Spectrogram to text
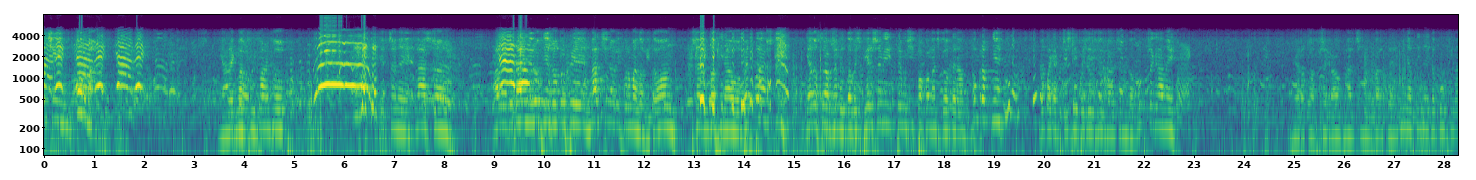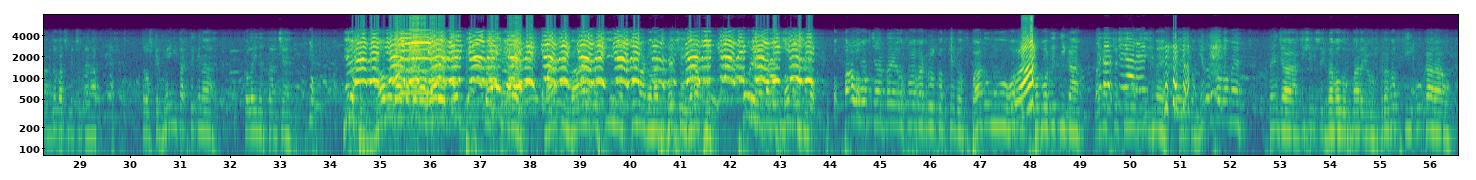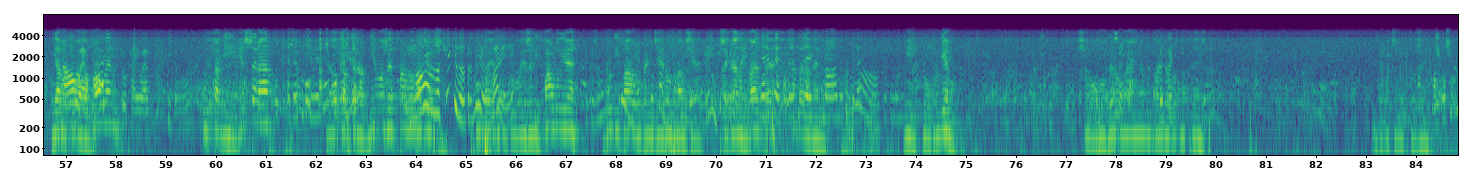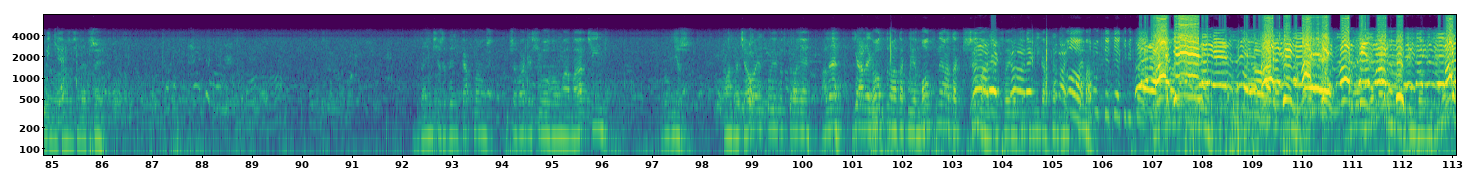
Marcin Furman. Jarek, ma swój fanklub, dziewczyny klaszczą. Ale dodajmy również otuchy Marcinowi Furmanowi. To on szedł do finału bez porażki. Jarosław, żeby zdobyć pierwsze miejsce, musi pokonać go teraz dwukrotnie. Bo tak jak wcześniej powiedzieliśmy, walczymy do dwóch przegranych. Jarosław przegrał z Marcinem w walce eliminacyjnej do półfinału. Zobaczmy, czy teraz troszkę zmieni taktykę na kolejne starcie. Znowu zaatakował Jarek, Jarek, Jarek, Marcin bardzo silnie trzyma go na bicepsie i zobaczmy, który. Pał łokcia dla Jarosława Grulkowskiego, spadł mu łokieć pod łokietnika. Tak jak wcześniej mówiliśmy, jest to niedozwolone. Sędzia dzisiejszych zawodów Mariusz Grochowski ukarał No, Jarosława łeb. faulem. Słuchaj, łeb. Ustawi jeszcze raz. Jarosław teraz nie może sfaulować No, już no ćwiczy, no trenują normalnie, nie? bo jeżeli fauluje, Tylko, że nie drugi faul będzie równał się przegranej walce, a zarazem No, miejscu drugiemu. Siłowo wyrównani Obydwaj. zawodnicy. Zobaczymy, którzy Nie oszukujcie. okaże się lepszy. Wydaje mi się, że delikatną przewagę siłową ma Marcin. Również masa ciała jest po jego stronie, ale Jarek ostro atakuje, mocny atak, trzyma jeszcze swojego przeciwnika w centrum, trzyma. Obudźcie się, kibice! Marcin! Marcin! Marcin! Marcin! Marcin! Marcin! No! No Marcin, no! Marcin!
